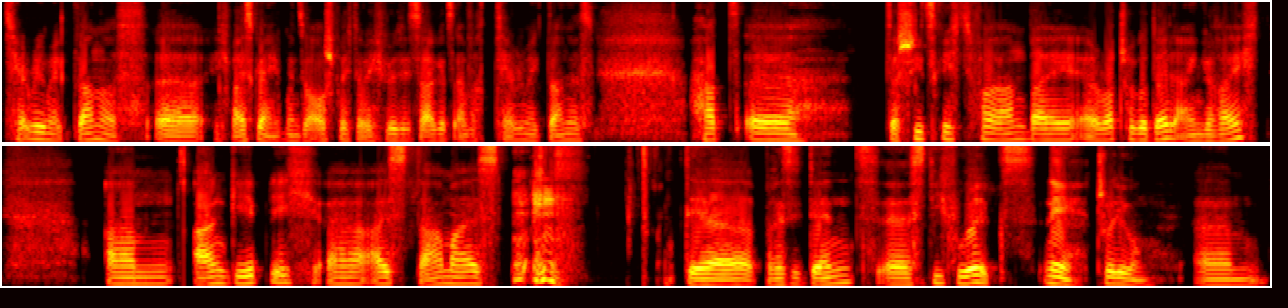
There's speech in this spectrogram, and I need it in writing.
Terry McDonough, äh, ich weiß gar nicht, ob man so ausspricht, aber ich würde, ich sage jetzt einfach Terry McDonough, hat äh, das Schiedsgerichtsverfahren bei äh, Roger Goodell eingereicht. Ähm, angeblich, äh, als damals der Präsident äh, Steve Wilkes, nee, Entschuldigung, ähm,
